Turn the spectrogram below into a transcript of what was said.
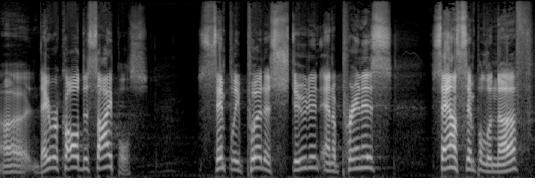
Uh, they were called disciples. Simply put, a student and apprentice sounds simple enough,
